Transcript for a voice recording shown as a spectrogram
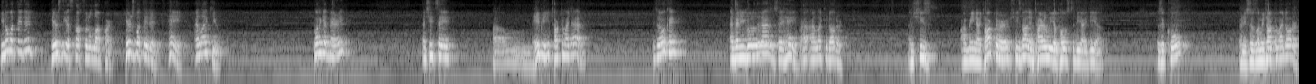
you know what they did? Here's the astaghfirullah part. Here's what they did. Hey, I like you. Want to get married? And she'd say, um, maybe, talk to my dad. He said, okay. And then you go to the dad and say, hey, I, I like your daughter. And she's, I mean, I talked to her, she's not entirely opposed to the idea. Is it cool? And he says, let me talk to my daughter.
